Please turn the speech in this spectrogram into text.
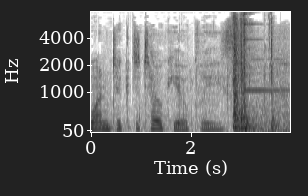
one ticket to Tokyo, please?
